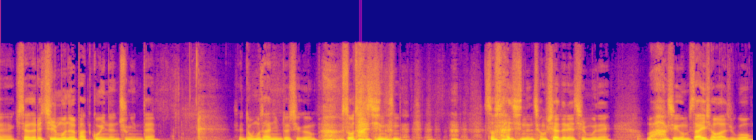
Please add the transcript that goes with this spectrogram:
예, 기자들의 질문을 받고 있는 중인데 노무사님도 지금 쏟아지는 쏟아지는 청취자들의 질문에 막 지금 쌓이셔가지고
